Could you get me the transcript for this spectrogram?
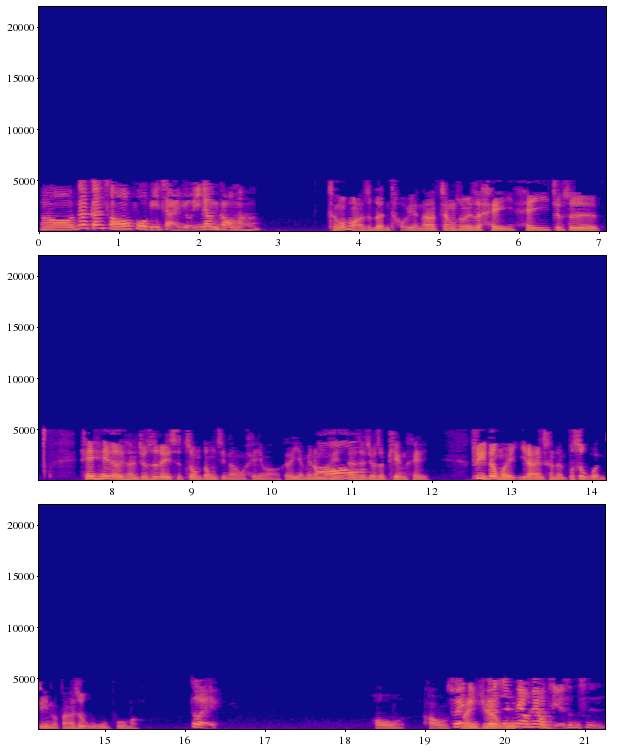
哦，那跟陈欧破比起来有一样高吗？陈国富好像是人讨厌，那江松渊是黑黑，就是黑黑的，可能就是类似中东锦那种黑吗？可能也没那么黑，但是就是偏黑。所以认为宜兰可能不是稳定的，反而是五五坡吗？对。哦，好。所以你觉得是妙妙姐是不是？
